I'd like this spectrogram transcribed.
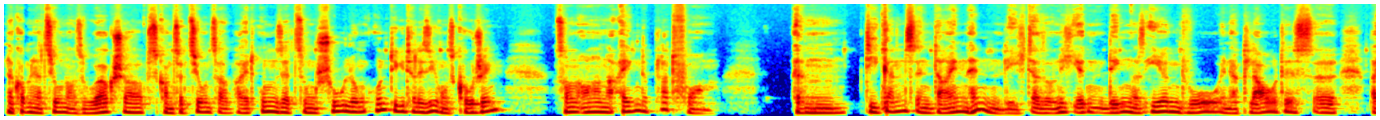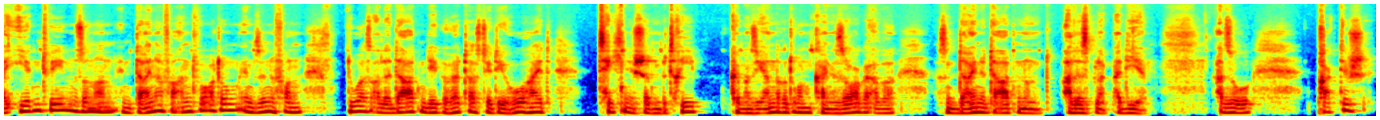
eine Kombination aus Workshops, Konzeptionsarbeit, Umsetzung, Schulung und Digitalisierungscoaching, sondern auch noch eine eigene Plattform, ähm, die ganz in deinen Händen liegt. Also nicht irgendein Ding, was irgendwo in der Cloud ist, äh, bei irgendwem, sondern in deiner Verantwortung im Sinne von, du hast alle Daten, dir gehört hast, dir die Hoheit, technischen Betrieb kümmern sich andere drum, keine Sorge, aber das sind deine Daten und alles bleibt bei dir. Also praktisch,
